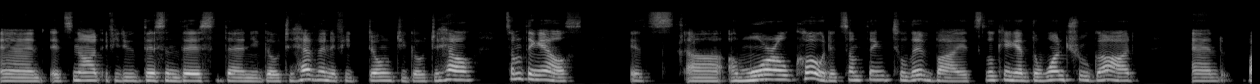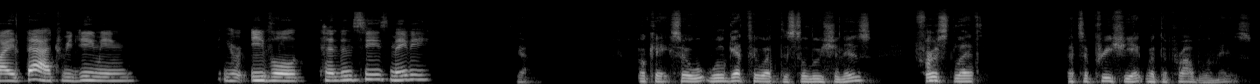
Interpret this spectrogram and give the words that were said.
And it's not if you do this and this, then you go to heaven. If you don't, you go to hell. Something else. It's uh, a moral code. It's something to live by. It's looking at the one true God, and by that redeeming your evil tendencies, maybe. Yeah. Okay, so we'll get to what the solution is. First, let's let's appreciate what the problem is.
